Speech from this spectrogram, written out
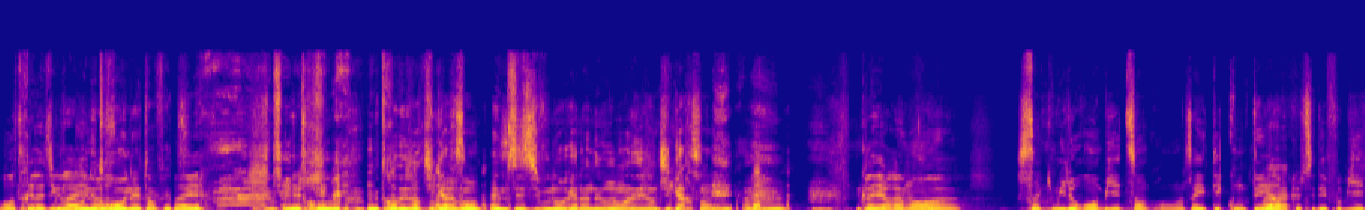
entre la tigre. Là, On est trop honnête en fait. Ouais. On, est trop, on est trop des gentils Vraiment. garçons. MC, si vous nous regardez, on est vraiment des gentils garçons. Donc là, il y a vraiment euh, 5000 euros en billets de sang. Quoi. Ça a été compté Ouais. alors que c'est des faux billets.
